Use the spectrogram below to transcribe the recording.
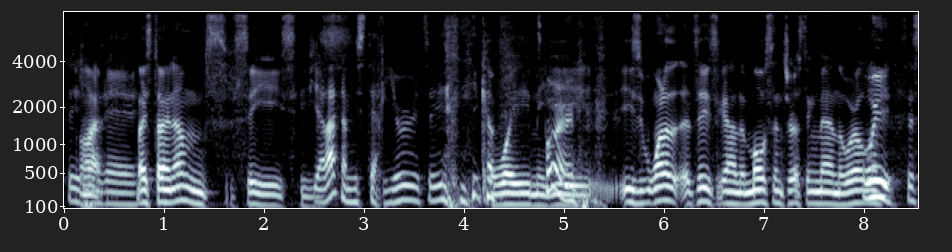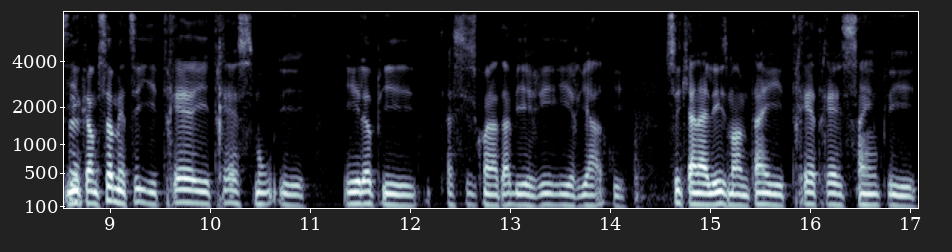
Tu sais, genre, Ouais. Ben, c'est un homme, c'est. c'est- puis il a l'air comme mystérieux, tu sais. Comme- Oui, mais il est, of the- tu sais, c'est quand the most interesting man in the world. Oui, c'est ça. Il est comme ça, mais tu sais, il est très, il est très smooth. Il est, il est là, puis il est assis sur coin de la table, il rit, il regarde. il- tu sais qu'il analyse, mais en même temps, il est très, très simple. il-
